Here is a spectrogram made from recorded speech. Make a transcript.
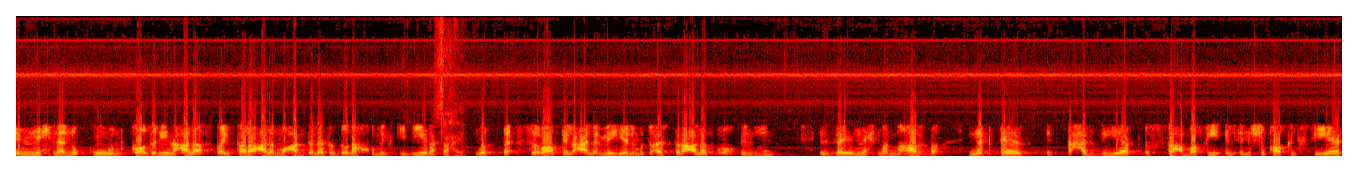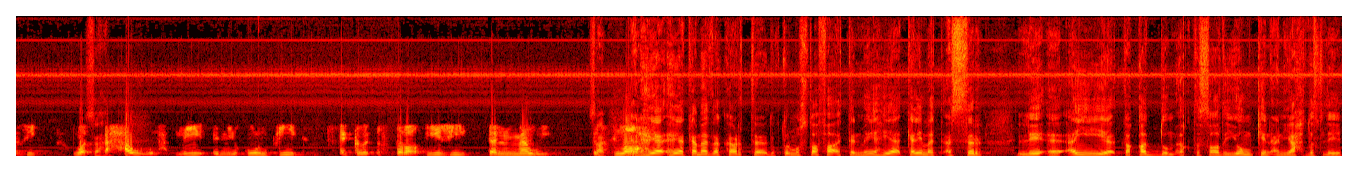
إن إحنا نكون قادرين على السيطرة على معدلات التضخم الكبيرة صحيح. والتأثيرات العالمية اللي على المواطنين إزاي إن إحنا النهارده نجتاز التحديات الصعبة في الانشقاق السياسي والتحول لإن يكون في فكر استراتيجي تنموي صحيح. يعني هي هي كما ذكرت دكتور مصطفى التنمية هي كلمة السر لأي تقدم اقتصادي يمكن أن يحدث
